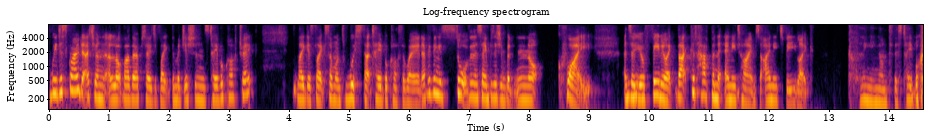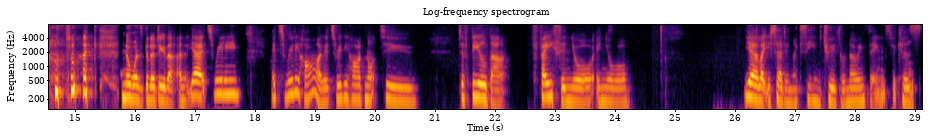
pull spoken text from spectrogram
we described it actually on a lot of other episodes of like the magician's tablecloth trick. Like it's like someone's whisked that tablecloth away and everything is sort of in the same position but not quite. And so Mhm. you're feeling like that could happen at any time. So i need to be like clinging onto this tablecloth like no one's going to do that. And yeah it's really it's really hard. It's really hard not to to feel that faith in your in your yeah like you said in like seeing the truth or knowing things because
